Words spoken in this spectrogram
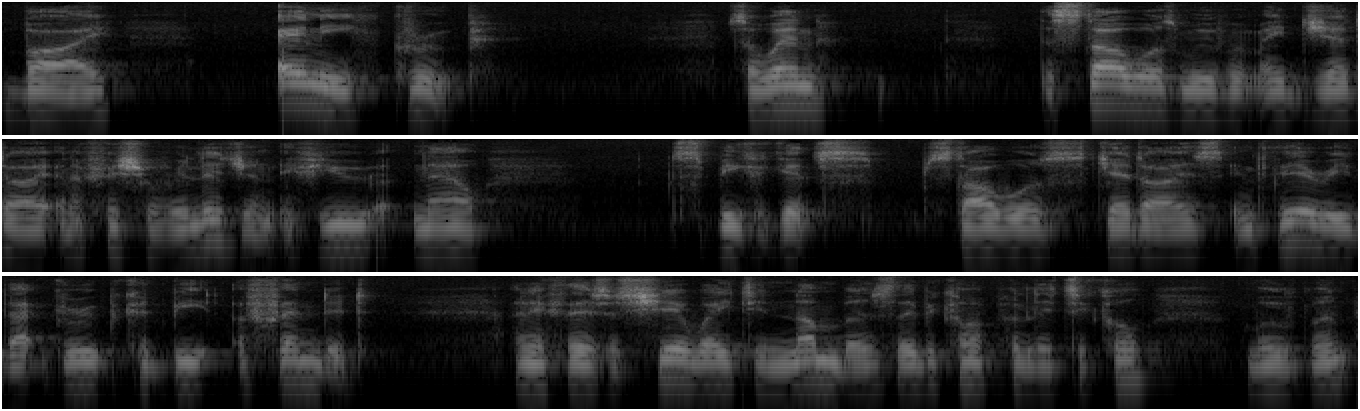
by any group. So when the Star Wars movement made Jedi an official religion, if you now speak against Star Wars Jedi's, in theory, that group could be offended. And if there's a sheer weight in numbers, they become a political movement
